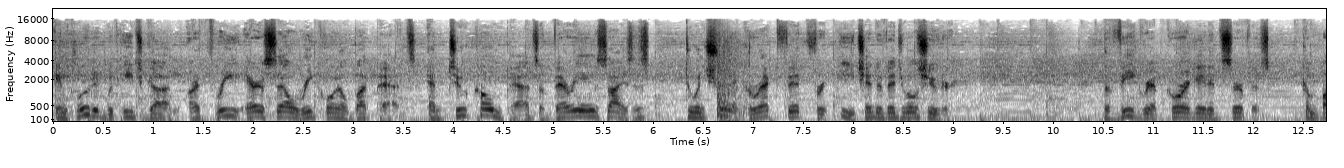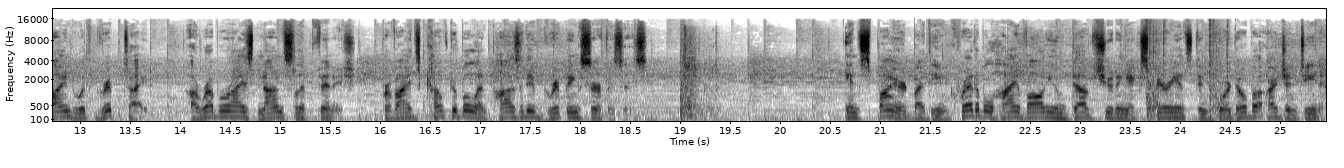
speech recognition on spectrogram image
Included with each gun are three AirCell recoil butt pads and two comb pads of varying sizes to ensure a correct fit for each individual shooter. The V-Grip corrugated surface, combined with Grip-Tite, a rubberized non-slip finish, provides comfortable and positive gripping surfaces. Inspired by the incredible high-volume dove shooting experienced in Cordoba, Argentina,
